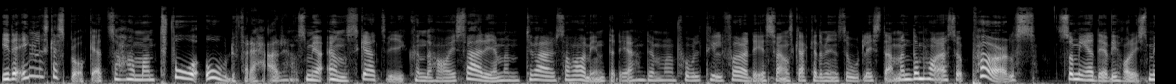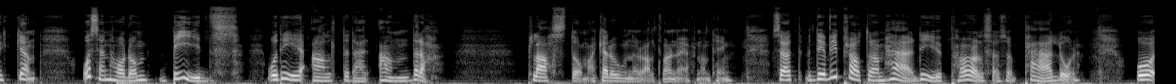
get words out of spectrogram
i det engelska språket så har man två ord för det här som jag önskar att vi kunde ha i Sverige men tyvärr så har vi inte det. Man får väl tillföra det i Svenska Akademins ordlista. Men de har alltså pearls som är det vi har i smycken. Och sen har de beads och det är allt det där andra. Plast och makaroner och allt vad det nu är för någonting. Så att det vi pratar om här det är ju pearls, alltså pärlor. Och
